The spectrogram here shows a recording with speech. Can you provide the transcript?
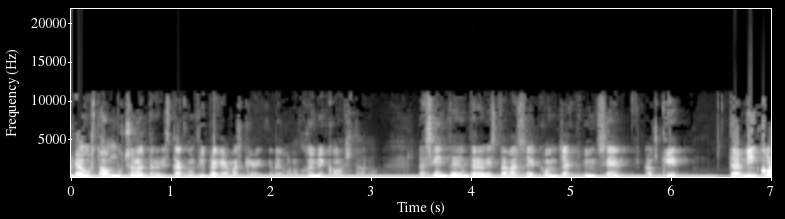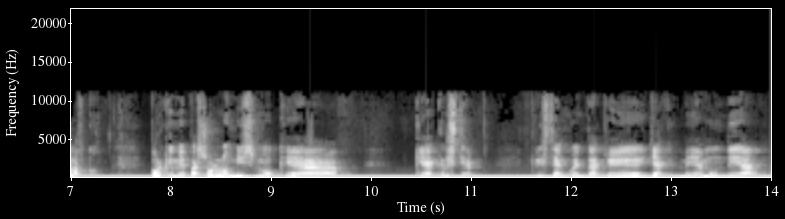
Me ha gustado mucho la entrevista con Cipri, que además que, le conozco y me consta. ¿no? La siguiente entrevista la hace con Jack Vincent, al que también conozco. Porque me pasó lo mismo que a, que a Christian. Christian cuenta que Jack me llamó un día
